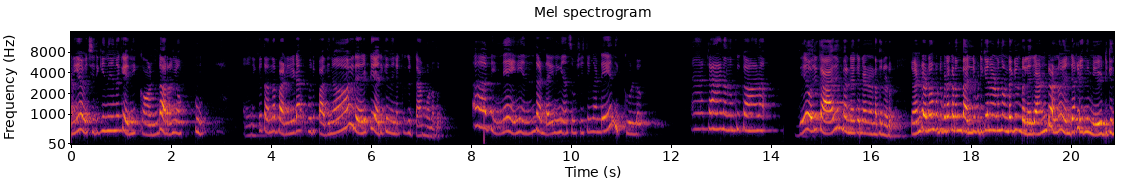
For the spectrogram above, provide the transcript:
പണിയാ വെച്ചിരിക്കുന്നതെന്നൊക്കെ എനിക്ക് കണ്ടറിഞ്ഞു? എനിക്ക് തന്ന പണിയുടെ ഒരു പതിനായിരം ഇരട്ടിയായിരിക്കും നിനക്ക് കിട്ടാൻ പോണത്. ആ പിന്നെ ഇനി എന്തുണ്ടായി ഞാൻ സൂക്ഷിച്ചും കണ്ടേ നിൽക്കുള്ളൂ ഒരു കാര്യം പറഞ്ഞേക്കാൻ രണ്ടെണ്ണത്തിനോട് രണ്ടെണ്ണം കൂടി ഇവിടെ കിടന്ന് തല്ലു പിടിക്കാനാണെന്നുണ്ടെങ്കിൽ ഉണ്ടല്ലോ രണ്ടെണ്ണം എന്റെ കയ്യിൽ നിന്ന് മേടിക്കും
